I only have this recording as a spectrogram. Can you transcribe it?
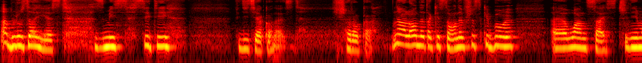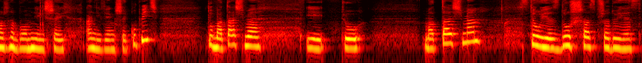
A bluza jest z Miss City. Widzicie jak ona jest szeroka. No ale one takie są. One wszystkie były e, one size, czyli nie można było mniejszej ani większej kupić. Tu ma taśmę i tu ma taśmę. Z tyłu jest dłuższa, z przodu jest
